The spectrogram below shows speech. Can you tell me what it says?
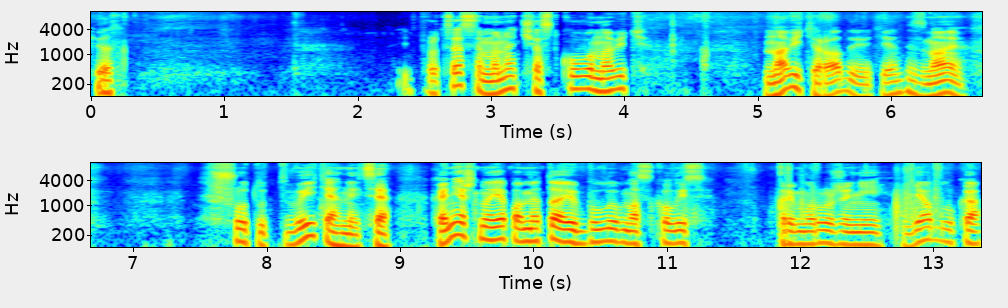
Щас. І процеси мене частково навіть, навіть радують, я не знаю. Що тут витягнеться. Звісно, я пам'ятаю, були в нас колись приморожені яблука.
